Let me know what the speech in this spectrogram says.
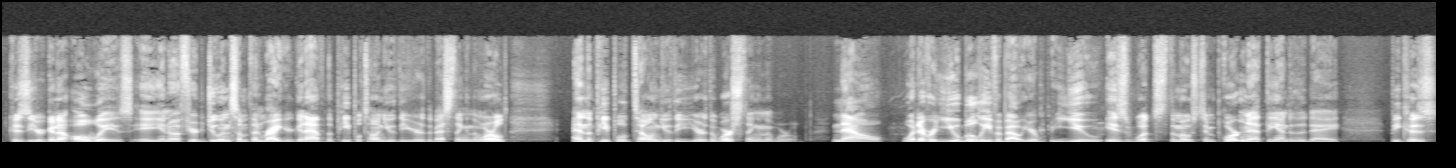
because you're gonna always eh, you know if you're doing something right you're gonna have the people telling you that you're the best thing in the world and the people telling you that you're the worst thing in the world now whatever you believe about your you is what's the most important at the end of the day because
